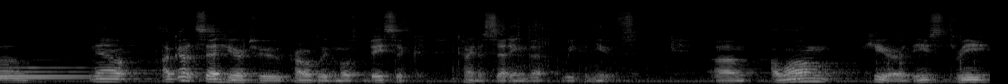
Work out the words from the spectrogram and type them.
Um, now, I've got it set here to probably the most basic kind of setting that we can use. Um, along here, these three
